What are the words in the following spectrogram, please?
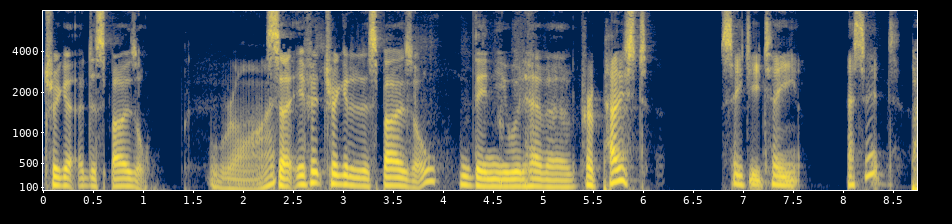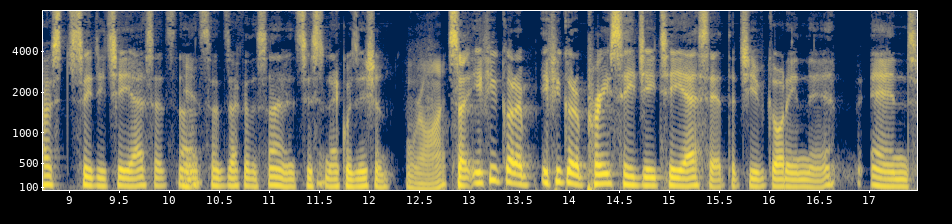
trigger a disposal. Right. So if it triggered a disposal, then you would have a For a post CGT asset, post CGT assets. No, Yeah. it's exactly the same. It's just an acquisition. right? So if you've got a if you've got a pre CGT asset that you've got in there, and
